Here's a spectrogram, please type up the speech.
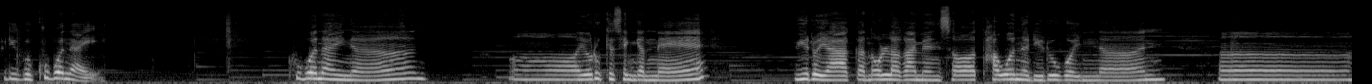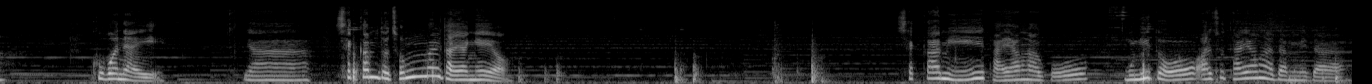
그리고 9번 아이. 9번 아이는, 어, 요렇게 생겼네. 위로 약간 올라가면서 타원을 이루고 있는, 어, 9번 아이. 야, 색감도 정말 다양해요. 색감이 다양하고 무늬도 아주 다양하답니다.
